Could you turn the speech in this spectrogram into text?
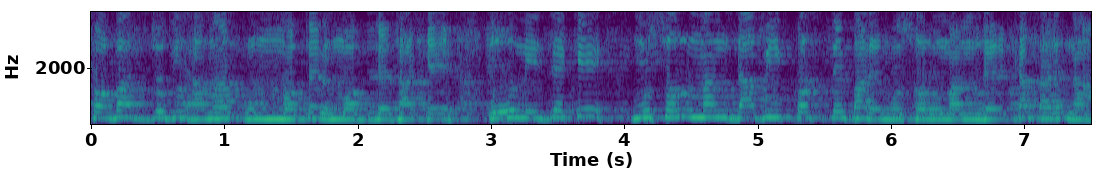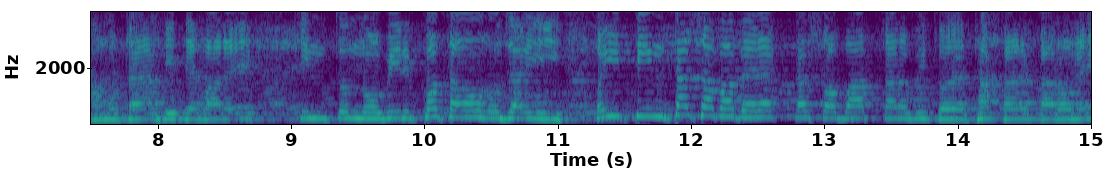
স্বভাব যদি আমার উম্মতের মধ্যে থাকে, ও নিজেকে মুসলমান দাবি করতে পারে, মুসলমানদের কাতারে নাম উঠা দিতে পারে, কিন্তু নবীর কথা অনুযায়ী ওই তিনটা স্বভাবের একটা স্বভাব তার ভিতরে থাকার কারণে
